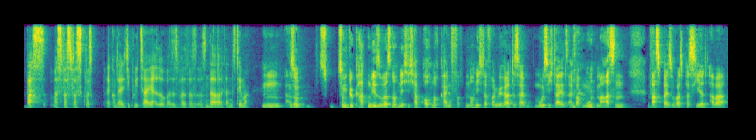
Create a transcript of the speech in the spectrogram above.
was, was, was, was, was, da kommt ja nicht die Polizei, also was ist, was, was, was ist denn da dann das Thema? Mm, also zum Glück hatten wir sowas noch nicht. Ich habe auch noch kein, noch nicht davon gehört, deshalb muss ich da jetzt einfach mutmaßen, was bei sowas passiert. Aber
